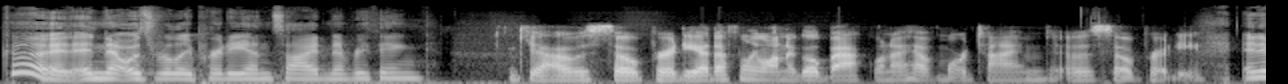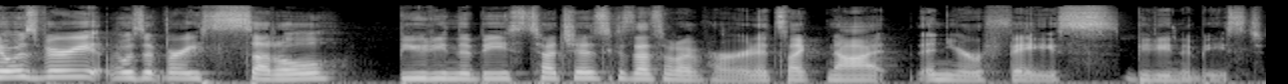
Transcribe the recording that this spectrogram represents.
Good. And that was really pretty inside and everything. Yeah, it was so pretty. I definitely want to go back when I have more time. It was so pretty. And it was very was it very subtle Beauty and the Beast touches because that's what I've heard. It's like not in your face Beauty and the Beast.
